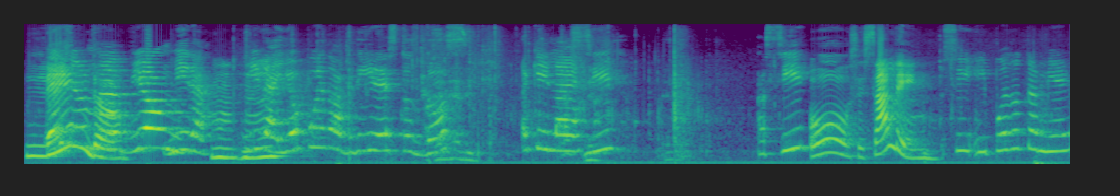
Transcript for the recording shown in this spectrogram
Lindo. Un avión, mira. Ujú. Mira, yo puedo abrir estos dos. Aquí, la así. Así. Oh, se salen. Sí, y puedo también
